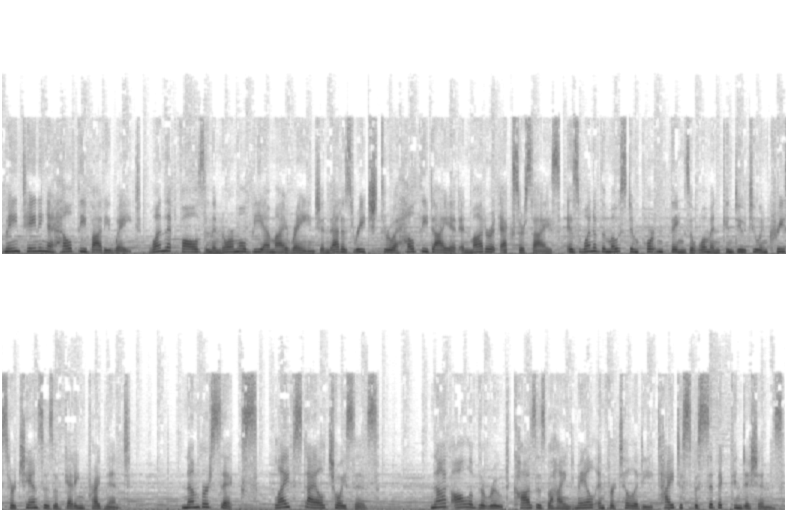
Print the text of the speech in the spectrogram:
Maintaining a healthy body weight, one that falls in the normal BMI range and that is reached through a healthy diet and moderate exercise, is one of the most important things a woman can do to increase her chances of getting pregnant. Number 6. Lifestyle choices. Not all of the root causes behind male infertility tie to specific conditions.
